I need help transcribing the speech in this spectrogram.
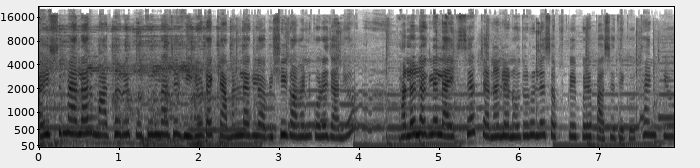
আয়ুষ মেলার মাধ্যমে পুতুল নাচের ভিডিওটা কেমন লাগল অবশ্যই কমেন্ট করে জানিও। ভালো লাগলে লাইক শেয়ার চ্যানেলে নতুন হলে সাবস্ক্রাইব করে পাশে থেকো। থ্যাংক ইউ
